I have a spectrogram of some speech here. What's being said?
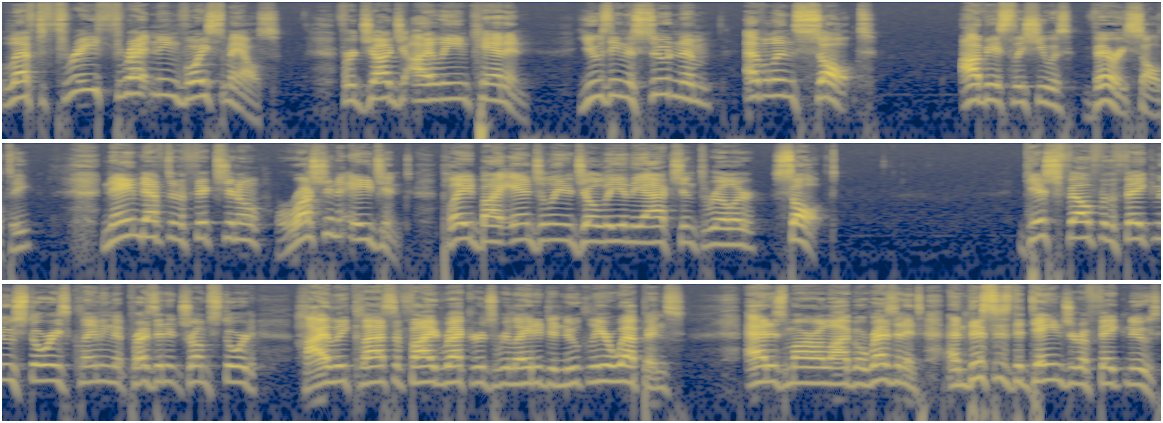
left three threatening voicemails for Judge Aileen Cannon using the pseudonym Evelyn Salt. Obviously, she was very salty. Named after the fictional Russian agent played by Angelina Jolie in the action thriller Salt. Gish fell for the fake news stories claiming that President Trump stored highly classified records related to nuclear weapons at his Mar a Lago residence. And this is the danger of fake news.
